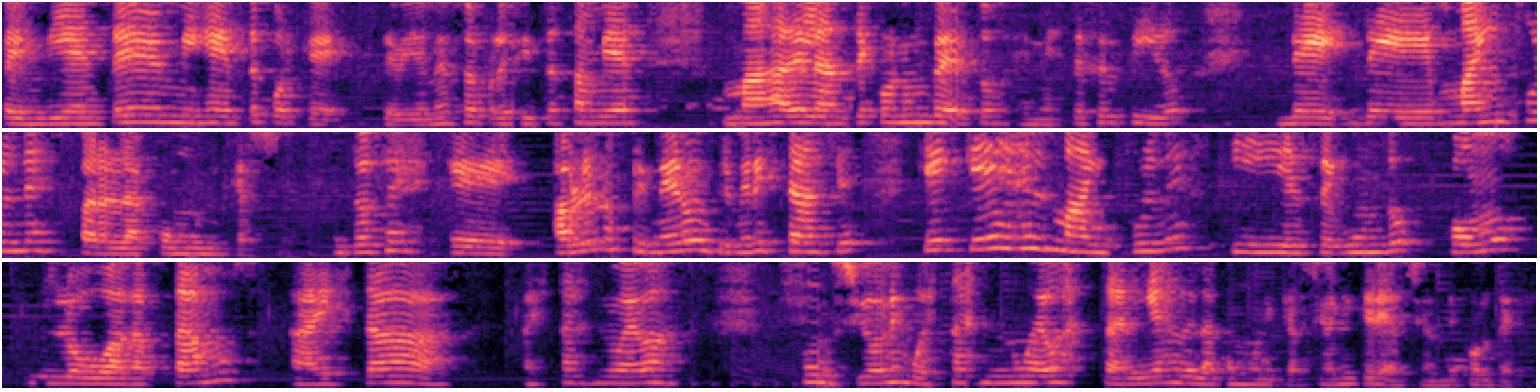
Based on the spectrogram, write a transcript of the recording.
pendiente mi gente porque se vienen sorpresitas también más adelante con Humberto en este sentido de, de mindfulness para la comunicación. Entonces, eh, primero, en primera instancia, ¿qué, es el mindfulness y en segundo, cómo lo adaptamos a estas, a estas nuevas funciones o estas nuevas tareas de la comunicación y creación de contenido.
